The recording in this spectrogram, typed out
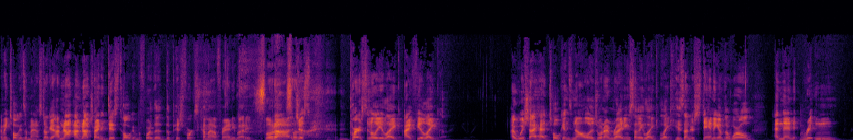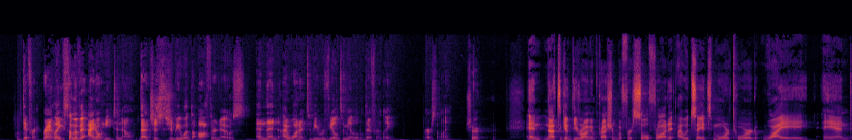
I mean, Tolkien's a mess. Okay, I'm not. I'm not trying to diss Tolkien before the, the pitchforks come out for anybody. Slow down, Uh, slow just personally, like I feel like I wish I had Tolkien's knowledge when I'm writing something like like his understanding of the world and then written different, right? Like some of it I don't need to know. That just should be what the author knows. And then I want it to be revealed to me a little differently, personally. Sure. And not to give the wrong impression, but for Soul Fraud, it, I would say it's more toward YA and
